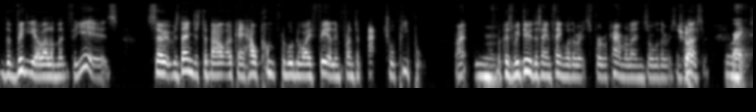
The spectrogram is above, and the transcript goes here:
the video element for years. So it was then just about, okay, how comfortable do I feel in front of actual people? Mm, Because we do the same thing, whether it's for a camera lens or whether it's in Sure. person Right.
